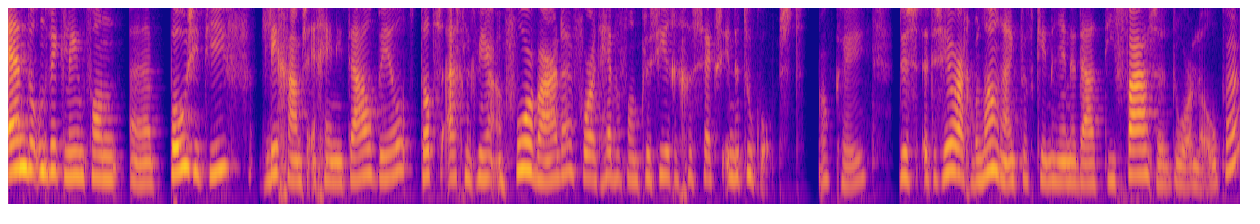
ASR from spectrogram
En de ontwikkeling van uh, positief lichaams- en genitaalbeeld, dat is eigenlijk weer een voorwaarde voor het hebben van plezierige seks in de toekomst. Oké. Okay. Dus het is heel erg belangrijk dat kinderen inderdaad die fase doorlopen.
